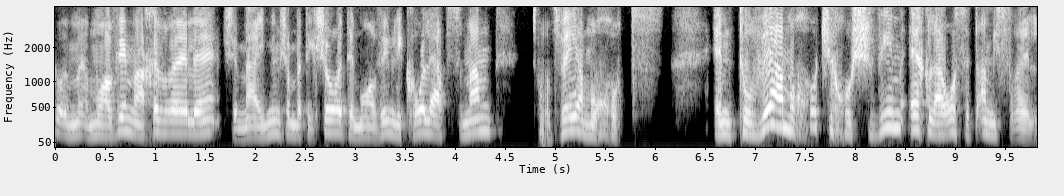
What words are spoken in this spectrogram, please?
הם אוהבים, החבר'ה האלה שמאיימים שם בתקשורת, הם אוהבים לקרוא לעצמם טובי המוחות. הם טובי המוחות שחושבים איך להרוס את עם ישראל.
